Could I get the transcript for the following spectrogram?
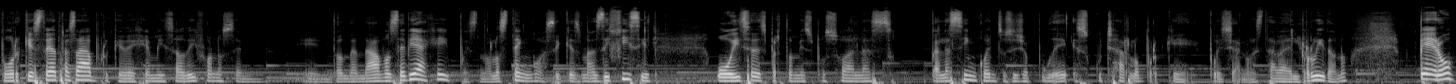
¿Por qué estoy atrasada? Porque dejé mis audífonos en, donde andábamos de viaje y pues no los tengo, así que es más difícil. Hoy se despertó mi esposo a las a las 5, entonces yo pude escucharlo porque pues ya no estaba el ruido, ¿no? Pero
